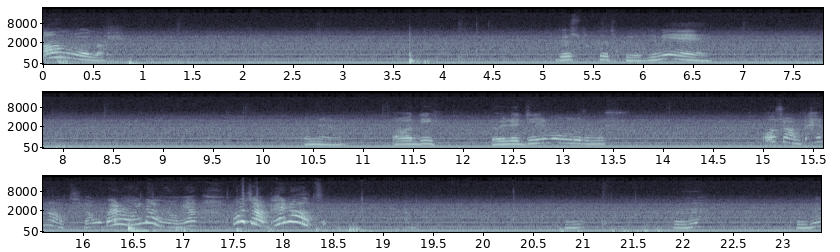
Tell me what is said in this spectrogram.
Almıyorlar. Göz kırpıyor değil mi? O ne ya? Aa değil. Öyle değil mi olurmuş? Hocam penaltı ya. Ben oynamıyorum ya. Hocam penaltı. Hı hı.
